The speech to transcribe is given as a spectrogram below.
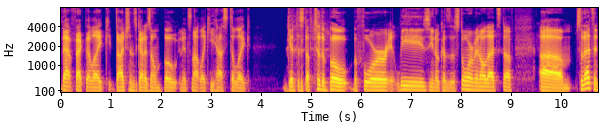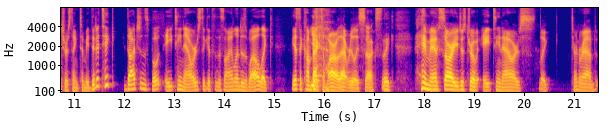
that fact that like Dodgson's got his own boat, and it's not like he has to like get the stuff to the boat before it leaves, you know, because of the storm and all that stuff. Um, so that's interesting to me. Did it take Dodgson's boat 18 hours to get to this island as well? Like, he has to come back yeah. tomorrow. That really sucks. Like, hey man, sorry, you just drove 18 hours. Like, turn around.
